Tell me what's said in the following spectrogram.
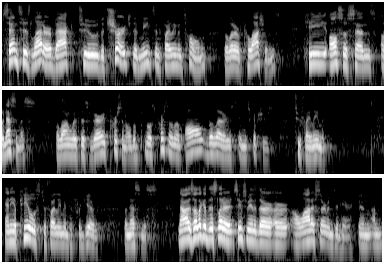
sends his letter back to the church that meets in Philemon's home, the letter of Colossians, he also sends Onesimus along with this very personal, the most personal of all the letters in the scriptures, to Philemon and he appeals to Philemon to forgive Onesimus. Now, as I look at this letter, it seems to me that there are a lot of sermons in here, and I'm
